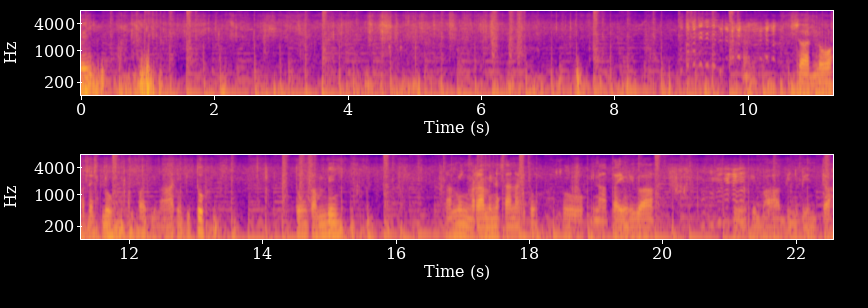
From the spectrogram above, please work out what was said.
kambing. Isa, dalawa, tatlo, apat, lima, anim, pito. Itong kambing. Namin, marami na sana ito. So, kinata yung iba. Yung iba, binibenta.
